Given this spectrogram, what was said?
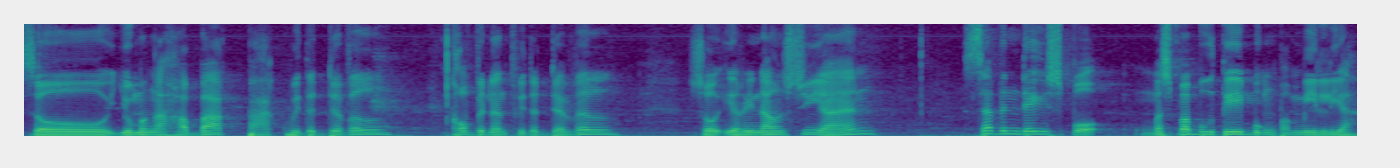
So, yung mga habak, pact with the devil, covenant with the devil. So, i-renounce nyo yan. Seven days po. Mas mabuti buong pamilya.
